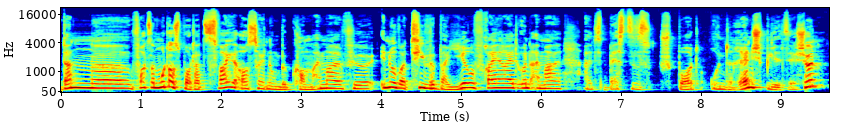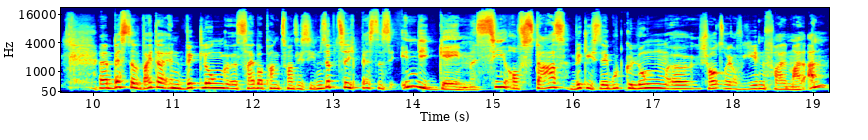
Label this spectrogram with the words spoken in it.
dann äh, Forza Motorsport hat zwei Auszeichnungen bekommen. Einmal für innovative Barrierefreiheit und einmal als bestes Sport- und Rennspiel. Sehr schön. Äh, beste Weiterentwicklung äh, Cyberpunk 2077. Bestes Indie-Game Sea of Stars. Wirklich sehr gut gelungen. Äh, Schaut es euch auf jeden Fall mal an.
